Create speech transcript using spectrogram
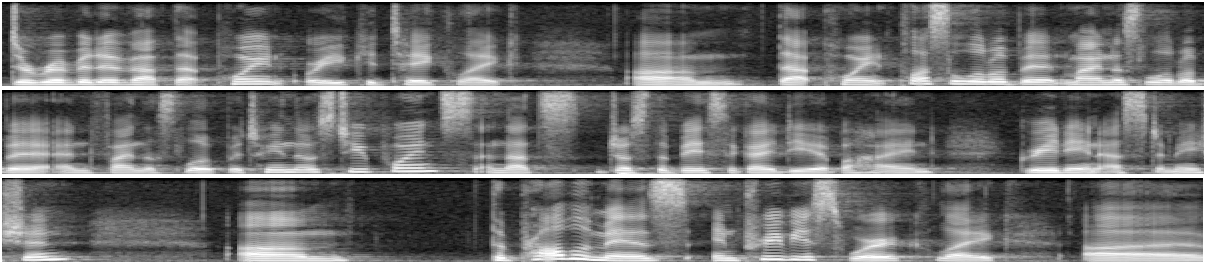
derivative at that point, or you could take like um, that point plus a little bit, minus a little bit, and find the slope between those two points. And that's just the basic idea behind gradient estimation. Um, the problem is, in previous work, like, uh,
